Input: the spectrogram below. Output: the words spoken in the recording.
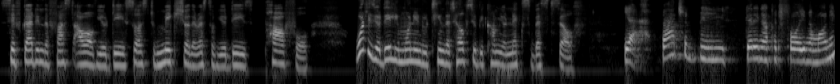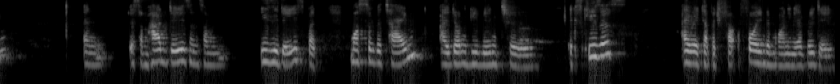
safeguarding the first hour of your day so as to make sure the rest of your day is powerful. What is your daily morning routine that helps you become your next best self? Yeah, that would be getting up at four in the morning. And there's some hard days and some easy days, but most of the time I don't give in to excuses. I wake up at four in the morning every day,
